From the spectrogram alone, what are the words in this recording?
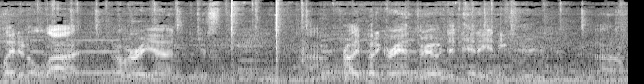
Played it a lot at Aria and just uh, probably put a grand through and didn't hit anything. Um,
